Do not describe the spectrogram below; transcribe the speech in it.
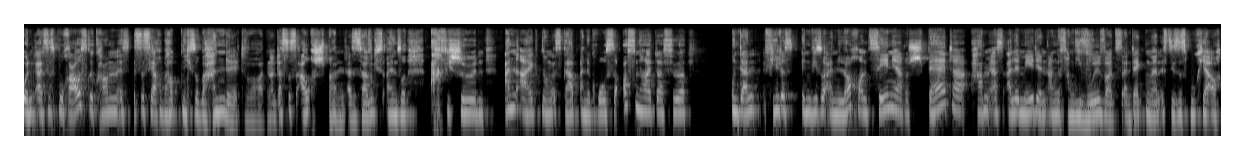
und als das Buch rausgekommen ist, ist es ja auch überhaupt nicht so behandelt worden. Und das ist auch spannend. Also es war wirklich ein so, ach wie schön, Aneignung. Es gab eine große Offenheit dafür. Und dann fiel das in wie so ein Loch und zehn Jahre später haben erst alle Medien angefangen, die Vulva zu entdecken. Dann ist dieses Buch ja auch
